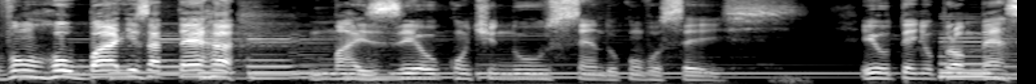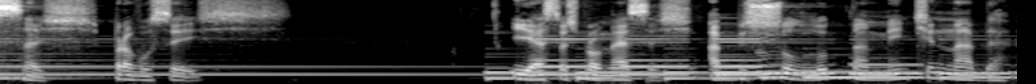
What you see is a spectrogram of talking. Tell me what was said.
vão roubar-lhes a terra, mas eu continuo sendo com vocês. Eu tenho promessas para vocês. E essas promessas, absolutamente nada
